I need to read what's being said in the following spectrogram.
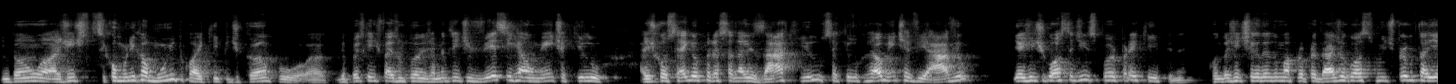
Então, a gente se comunica muito com a equipe de campo, depois que a gente faz um planejamento, a gente vê se realmente aquilo, a gente consegue operacionalizar aquilo, se aquilo realmente é viável, e a gente gosta de expor para a equipe, né? Quando a gente chega dentro de uma propriedade, eu gosto muito de perguntar, para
